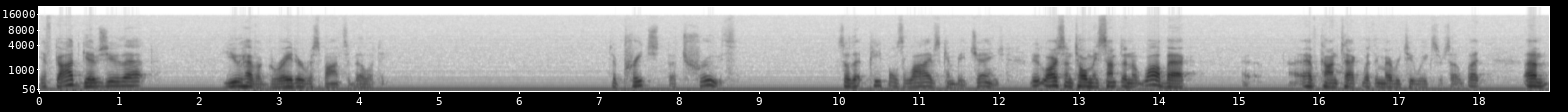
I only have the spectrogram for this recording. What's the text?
if God gives you that, you have a greater responsibility to preach the truth so that people's lives can be changed. Knute Larson told me something a while back. I have contact with him every two weeks or so. But um,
